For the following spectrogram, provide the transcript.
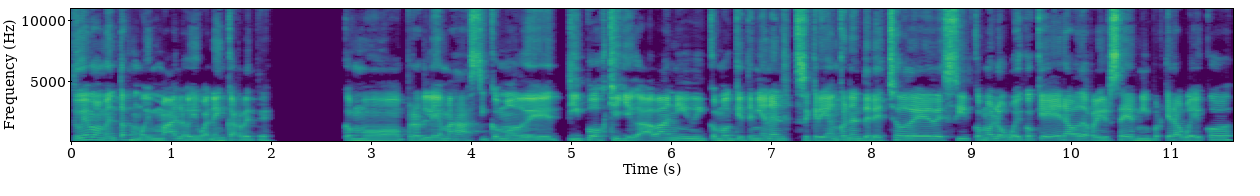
Tuve momentos muy malos igual en carrete. Como problemas así como de tipos que llegaban y como que tenían el, se creían con el derecho de decir como lo hueco que era o de reírse de mí porque era hueco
